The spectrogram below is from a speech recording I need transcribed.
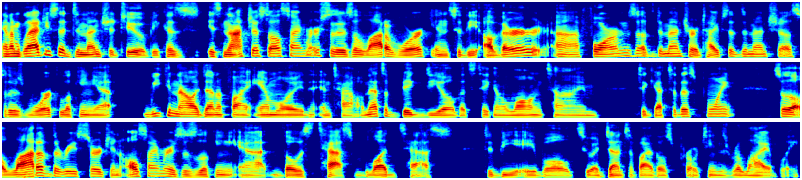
And I'm glad you said dementia too, because it's not just Alzheimer's. So, there's a lot of work into the other uh, forms of dementia or types of dementia. So, there's work looking at, we can now identify amyloid and tau. And that's a big deal that's taken a long time to get to this point. So, a lot of the research in Alzheimer's is looking at those tests, blood tests to be able to identify those proteins reliably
